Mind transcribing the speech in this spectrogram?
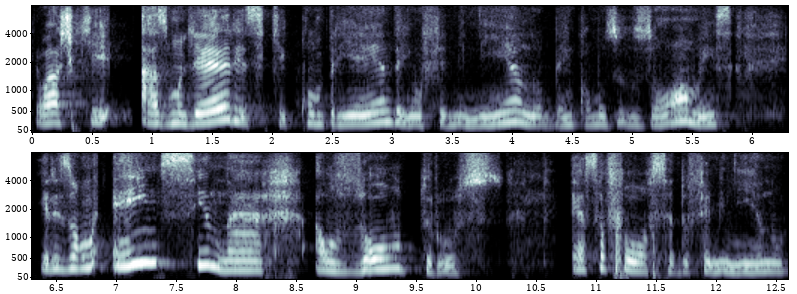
Eu acho que as mulheres que compreendem o feminino, bem como os homens, eles vão ensinar aos outros essa força do feminino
